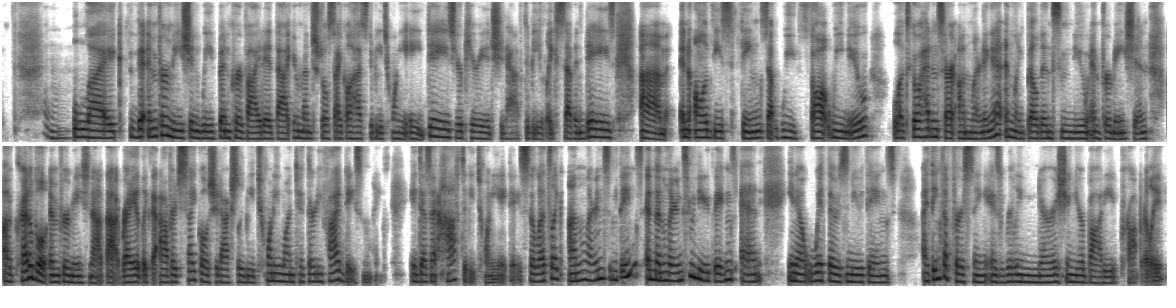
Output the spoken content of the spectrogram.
hmm. like the information we've been provided that your menstrual cycle has to be 28 days your period should have to be like seven days um, and all of these things that we thought we knew let's go ahead and start unlearning it and like build in some new information, uh, credible information at that, right? Like the average cycle should actually be 21 to 35 days in length. It doesn't have to be 28 days. So let's like unlearn some things and then learn some new things. And, you know, with those new things, I think the first thing is really nourishing your body properly.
